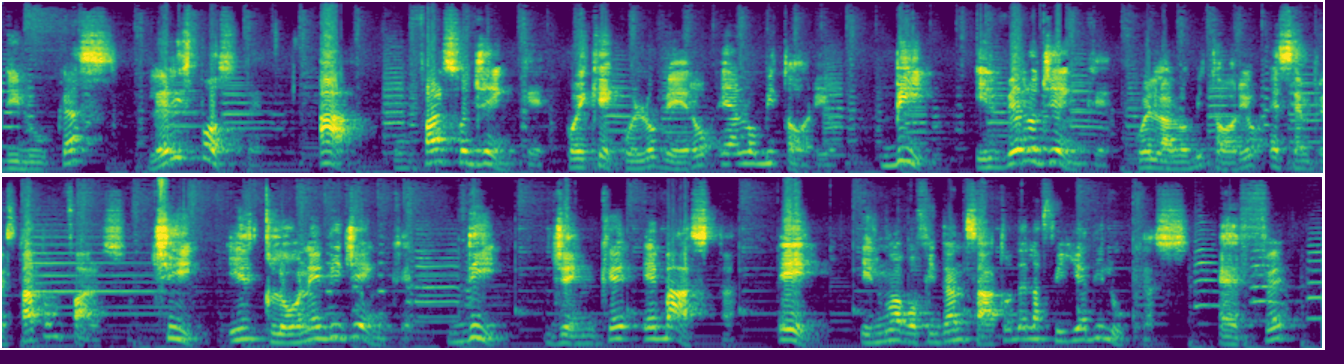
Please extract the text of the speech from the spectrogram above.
di Lucas? Le risposte. A un falso Genke, poiché quello vero è all'obitorio. B. Il vero Genke, quello all'obitorio è sempre stato un falso. C. Il clone di Genke. D. Genke e basta. E. Il nuovo fidanzato della figlia di Lucas. F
